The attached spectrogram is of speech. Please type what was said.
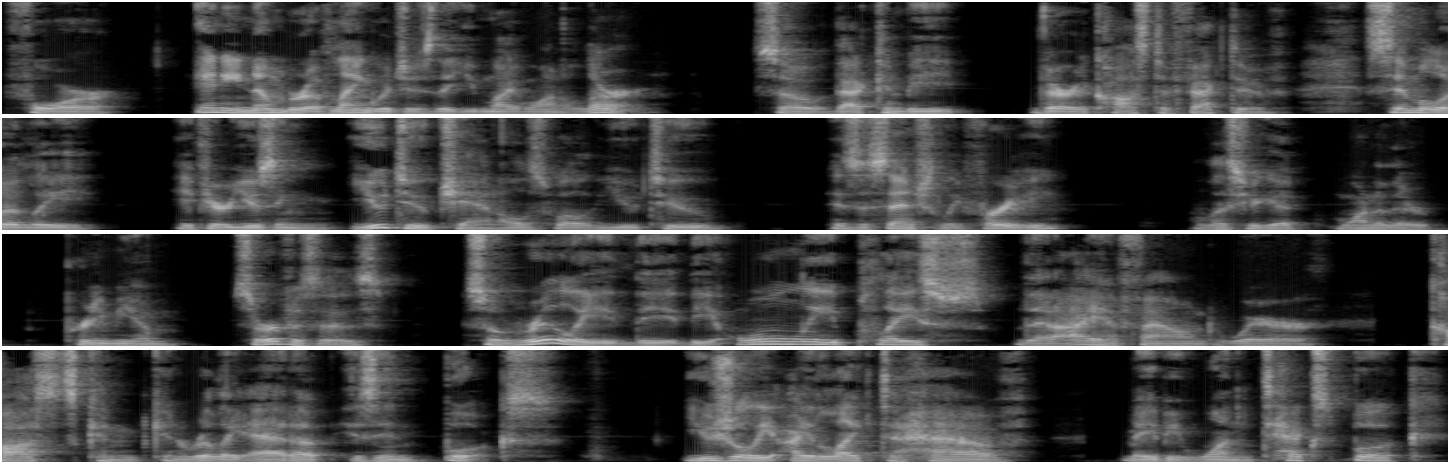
for any number of languages that you might want to learn. So that can be very cost effective. Similarly, if you're using YouTube channels, well, YouTube is essentially free unless you get one of their premium services. So really the, the only place that I have found where costs can, can really add up is in books. Usually I like to have maybe one textbook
